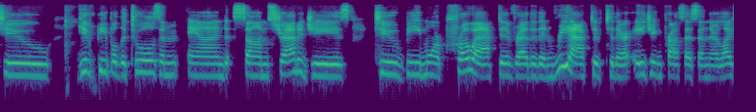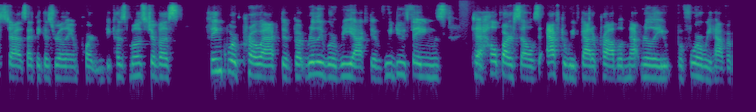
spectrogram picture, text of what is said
to give people the tools and, and some strategies to be more proactive rather than reactive to their aging process and their lifestyles, I think is really important because most of us think we're proactive, but really we're reactive. We do things to help ourselves after we've got a problem, not really before we have a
